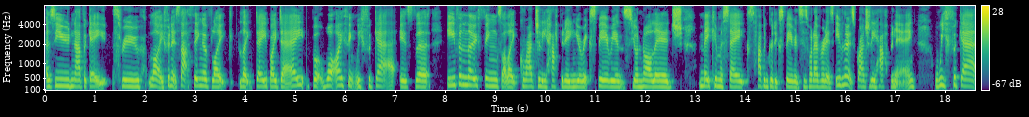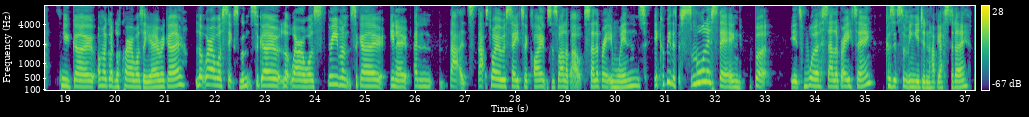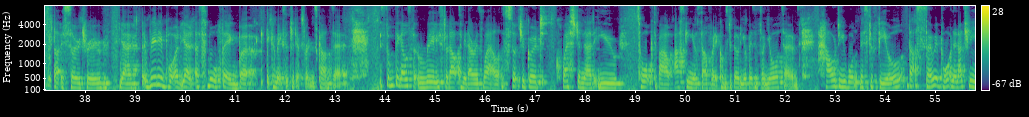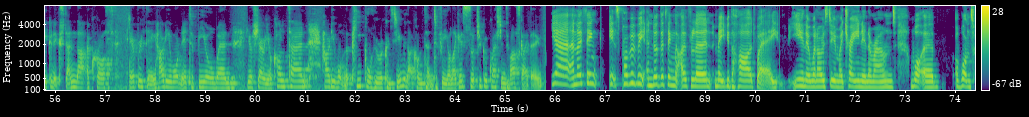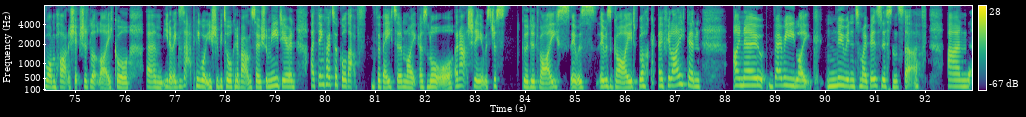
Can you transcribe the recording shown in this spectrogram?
as you navigate through life and it's that thing of like like day by day. But what i think we forget is that even though things are like gradually happening your experience your knowledge making mistakes having good experiences whatever it is even though it's gradually happening we forget to go, oh my God, look where I was a year ago. Look where I was six months ago. Look where I was three months ago. You know, and that's that's why I always say to clients as well about celebrating wins. It could be the smallest thing, but it's worth celebrating because it's something you didn't have yesterday. That is so true. Yeah, really important. Yeah, a small thing, but it can make such a difference, can't it? Something else that really stood out to me there as well, such a good question there that you talked about asking yourself when it comes to building your business on your terms. How do you want this to feel? That's so important. And actually, you can extend that across everything. How do you want it to feel when you're sharing your content? How do you want the people who are consuming that content to feel? Like, it's such a good question to ask I think. Yeah, and I think it's probably another thing that I've learned maybe the hard way. You know, when I was doing my training around what a a one-to-one partnership should look like or um, you know exactly what you should be talking about on social media and i think i took all that f- verbatim like as law and actually it was just good advice it was it was a guidebook if you like and i know very like new into my business and stuff and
